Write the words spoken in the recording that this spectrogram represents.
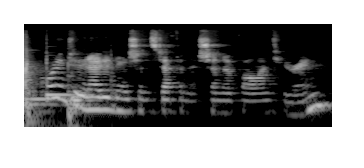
According to the United Nations definition of volunteering,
